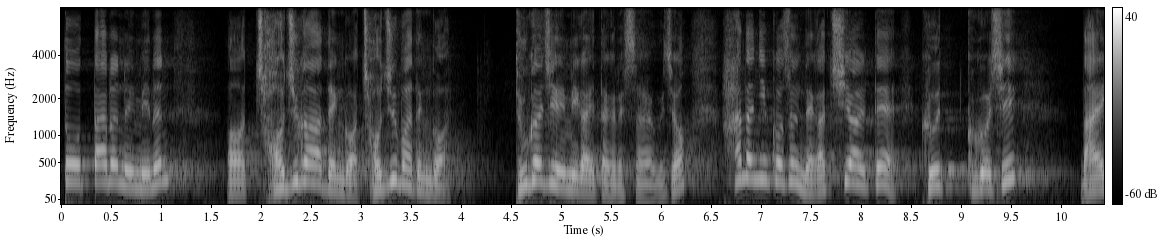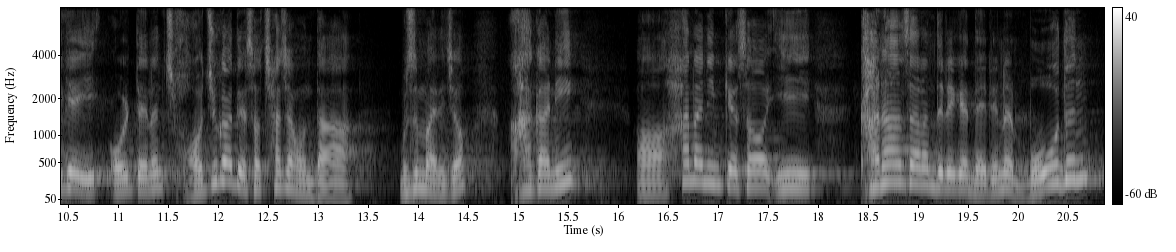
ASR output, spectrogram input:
또 다른 의미는 어, 저주가 된 것, 저주받은 것. 두 가지 의미가 있다 그랬어요. 그죠? 하나님 것을 내가 취할 때 그 그것이 나에게 올 때는 저주가 돼서 찾아온다. 무슨 말이죠? 아간이 어, 하나님께서 이 가나안 사람들에게 내리는 모든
